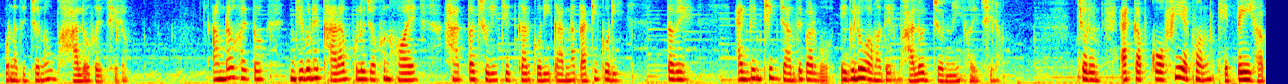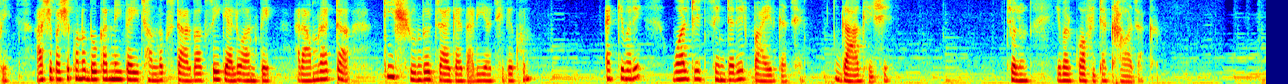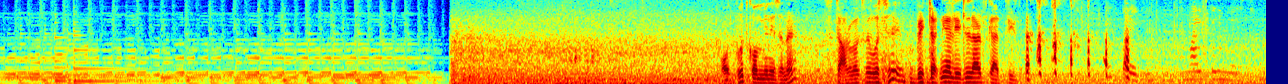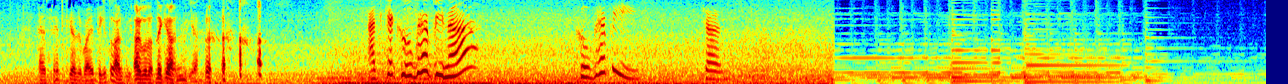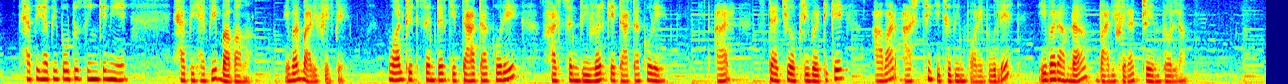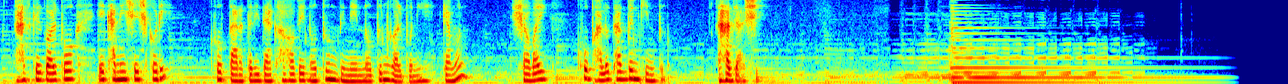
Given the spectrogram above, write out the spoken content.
ওনাদের জন্য ভালো হয়েছিল। আমরাও হয়তো জীবনে খারাপগুলো যখন হয়, হাত পা ছুরি, চিৎকার করি কান্নাকাটি করি, তবে একদিন ঠিক জানতে পারব এগুলোও আমাদের ভালোর জন্যই হয়েছিল। চলুন, এক কাপ কফি এখন খেতেই হবে। আশেপাশে কোনো দোকান নেই, তাই ছন্দক স্টারবাক্সেই গেল আনতে। আর আমরা একটা কি সুন্দর জায়গায় দাঁড়িয়ে আছি, দেখুন। একেবারে ওয়ার্ল্ড ট্রেড সেন্টারের পায়ের কাছে, গা ঘেসে চলুন, এবার কফিটা খাওয়া যাক। অদ্ভুত কম্বিনেশন হ্যাঁ? স্টারবাক্সে বসে ব্রিটানিয়া লিটল আর্টস খাচ্ছিস। হ্যাঁ সে ঠিক আছে বাড়ি থেকে তো আনবি আর কোথা থেকে আনবি? আজকে খুব হ্যাপি না? খুব হ্যাপি চল। হ্যাপি হ্যাপি পটু সিংকে নিয়ে হ্যাপি হ্যাপি বাবা মা। এবার বাড়ি ফিরবে। ওয়ার্ল্ড ট্রেড সেন্টারকে টাটা করে হাডসন রিভারকে টাটা করে আর স্ট্যাচু অফ লিবার্টিকে আবার আসছি কিছুদিন পরে বলে এবার আমরা বাড়ি ফেরার ট্রেন ধরলাম। আজকের গল্প এখানেই শেষ করি। খুব তাড়াতাড়ি দেখা হবে নতুন দিনের নতুন গল্প নিয়ে। কেমন? সবাই খুব ভালো থাকবেন কিন্তু। আজ আসি।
